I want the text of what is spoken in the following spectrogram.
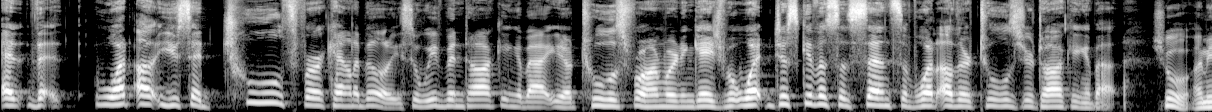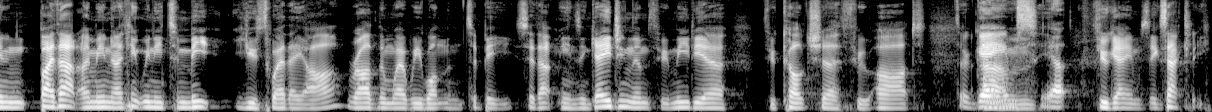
uh, the, what uh, you said tools for accountability. So we've been talking about you know tools for onward engagement. But what just give us a sense of what other tools you're talking about? Sure. I mean by that I mean I think we need to meet youth where they are rather than where we want them to be. So that means engaging them through media, through culture, through art, through games. Um, yep. Through games, exactly.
